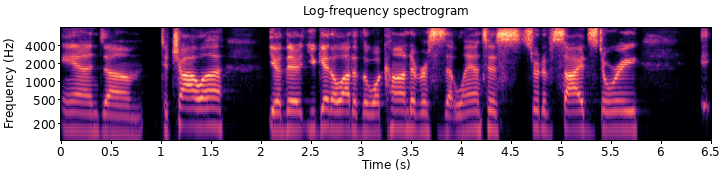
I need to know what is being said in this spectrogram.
and um, T'Challa you know, there you get a lot of the Wakanda versus Atlantis sort of side story. It,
